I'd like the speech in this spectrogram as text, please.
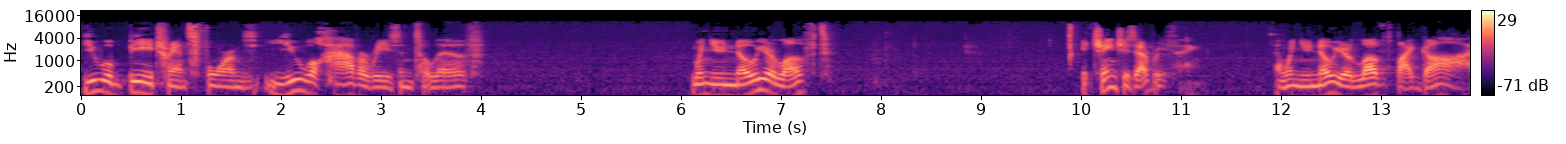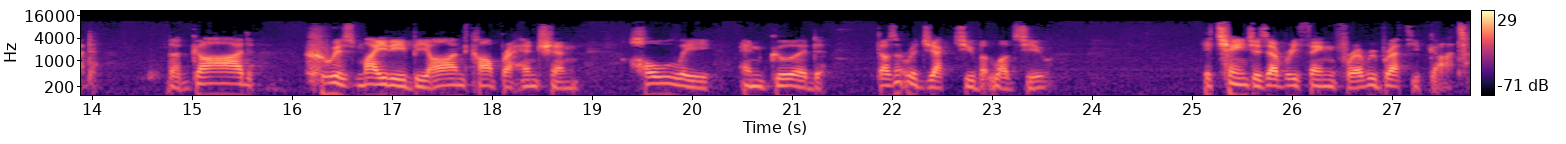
you will be transformed. You will have a reason to live. When you know you're loved, it changes everything. And when you know you're loved by God, the God who is mighty beyond comprehension, holy and good, doesn't reject you but loves you. It changes everything for every breath you've got.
